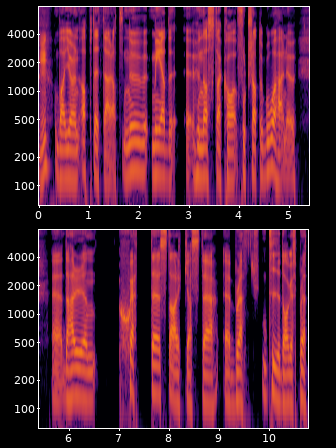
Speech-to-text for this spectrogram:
Mm. Och bara göra en update där, att nu med eh, hur Nasdaq har fortsatt att gå här nu, eh, det här är den sjätte starkaste eh, breath, 10 dagars breath,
